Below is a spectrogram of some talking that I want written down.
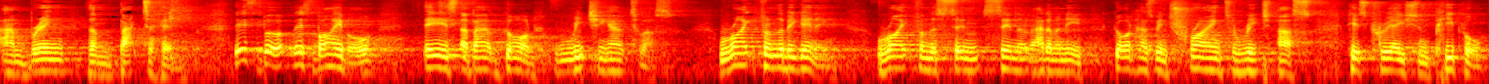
and bring them back to him. This book, this Bible, is about God reaching out to us. Right from the beginning, right from the sin, sin of Adam and Eve, God has been trying to reach us, his creation people.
